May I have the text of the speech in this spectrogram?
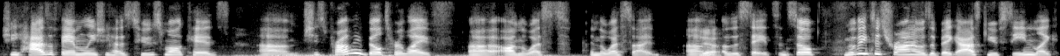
she has a family. She has two small kids. Um, she's probably built her life uh, on the west in the west side um, yeah. of the states, and so moving to Toronto is a big ask. You've seen like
